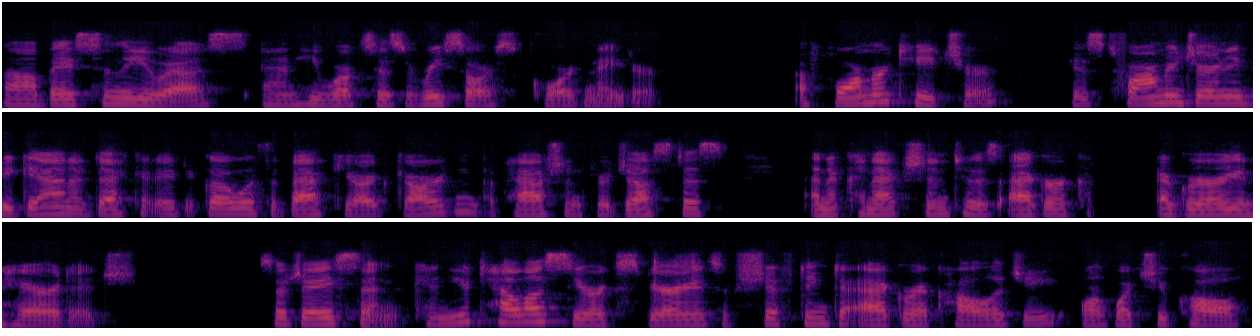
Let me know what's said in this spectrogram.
uh, based in the US, and he works as a resource coordinator. A former teacher, his farming journey began a decade ago with a backyard garden, a passion for justice, and a connection to his agri agrarian heritage. So, Jason, can you tell us your experience of shifting to agroecology, or what you call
